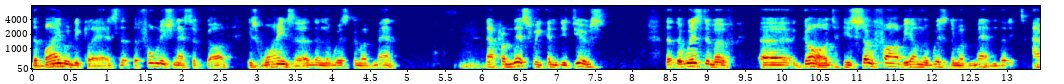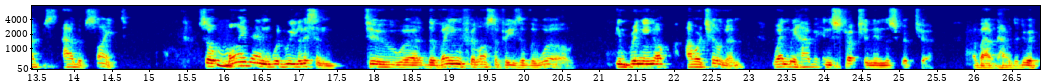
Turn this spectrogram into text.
the Bible declares that the foolishness of God is wiser than the wisdom of men. Now from this we can deduce that the wisdom of uh, God is so far beyond the wisdom of men that it's out, out of sight. So mm-hmm. why then would we listen to uh, the vain philosophies of the world in bringing up our children when we have instruction in the scripture about how to do it?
